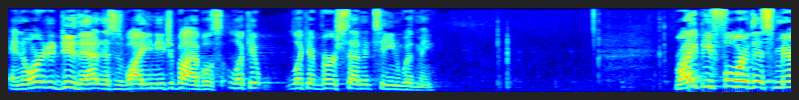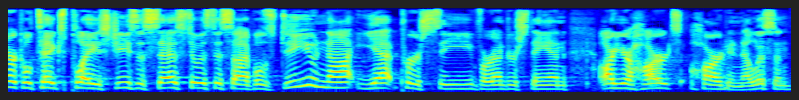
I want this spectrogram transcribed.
In order to do that, and this is why you need your Bibles, look at, look at verse 17 with me. Right before this miracle takes place, Jesus says to his disciples, Do you not yet perceive or understand? Are your hearts hardened? Now listen.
